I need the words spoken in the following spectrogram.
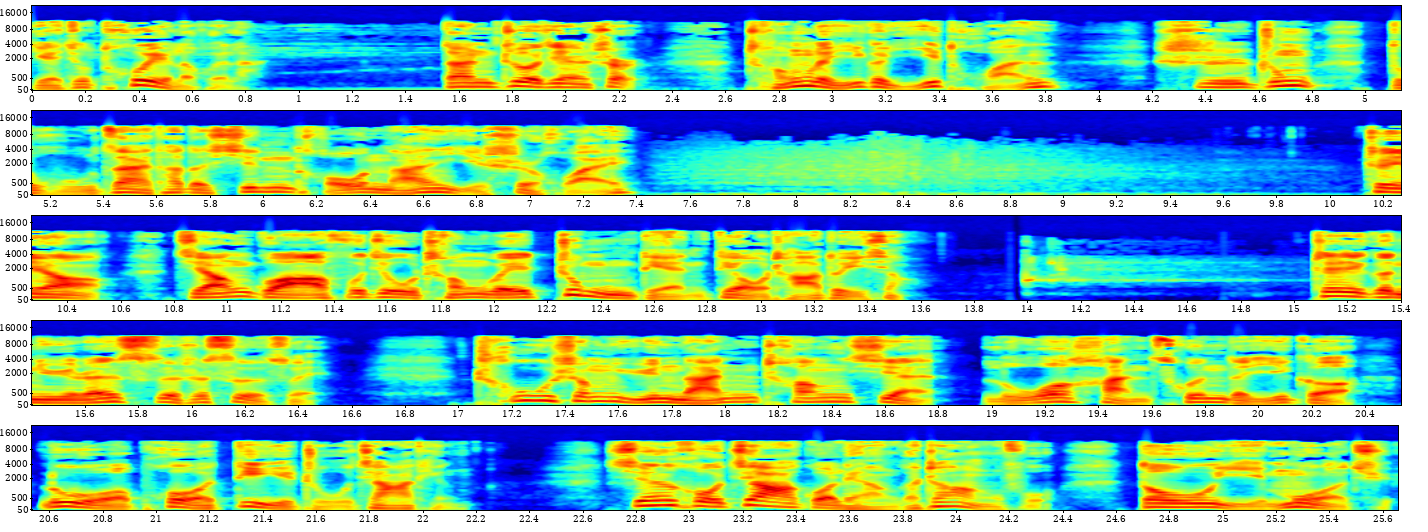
也就退了回来。但这件事成了一个疑团，始终堵在他的心头，难以释怀。这样，蒋寡妇就成为重点调查对象。这个女人四十四岁，出生于南昌县罗汉村的一个落魄地主家庭。先后嫁过两个丈夫，都已没去。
